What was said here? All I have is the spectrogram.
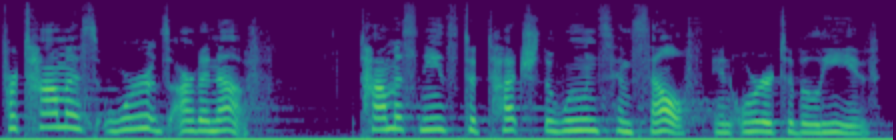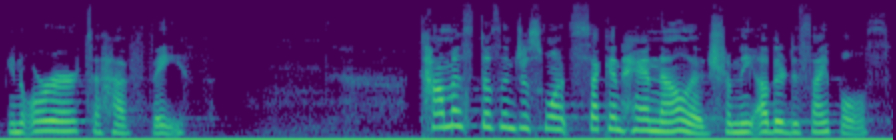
For Thomas, words aren't enough. Thomas needs to touch the wounds himself in order to believe, in order to have faith. Thomas doesn't just want secondhand knowledge from the other disciples,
